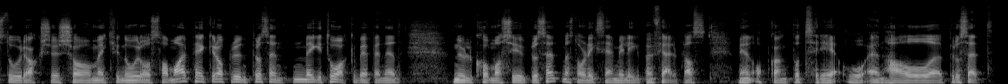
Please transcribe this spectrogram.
store aksjer som Equinor og SalMar peker opp rundt prosenten. Begge to Aker BP ned 0,7 mens Nordic Semi ligger på en fjerdeplass med en oppgang på 3,5%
